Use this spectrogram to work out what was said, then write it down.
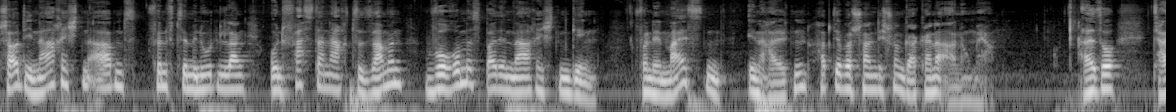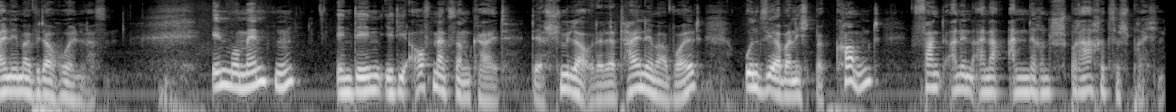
Schaut die Nachrichten abends 15 Minuten lang und fasst danach zusammen, worum es bei den Nachrichten ging. Von den meisten Inhalten habt ihr wahrscheinlich schon gar keine Ahnung mehr. Also Teilnehmer wiederholen lassen. In Momenten, in denen ihr die Aufmerksamkeit der Schüler oder der Teilnehmer wollt und sie aber nicht bekommt, fangt an in einer anderen Sprache zu sprechen.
